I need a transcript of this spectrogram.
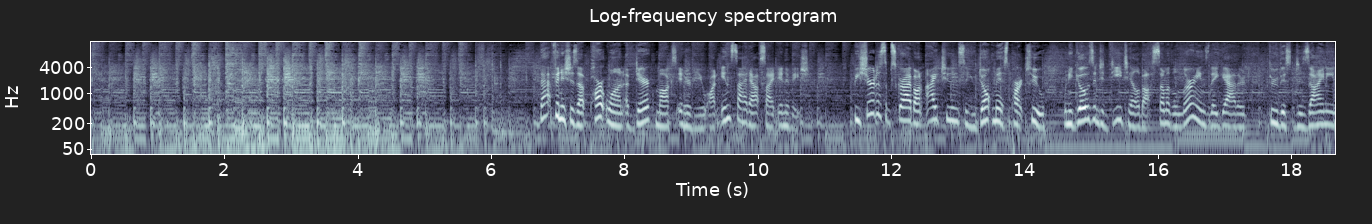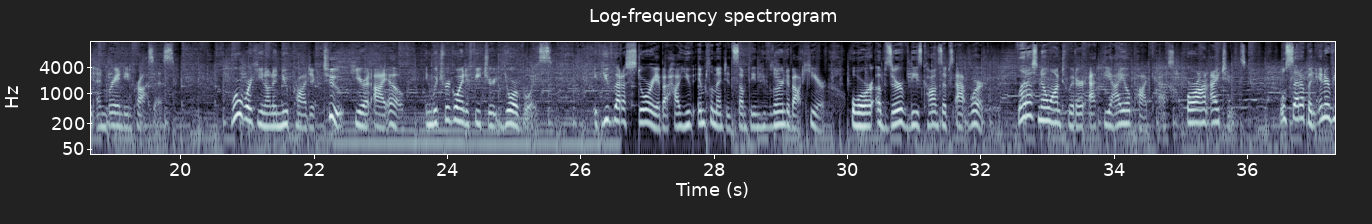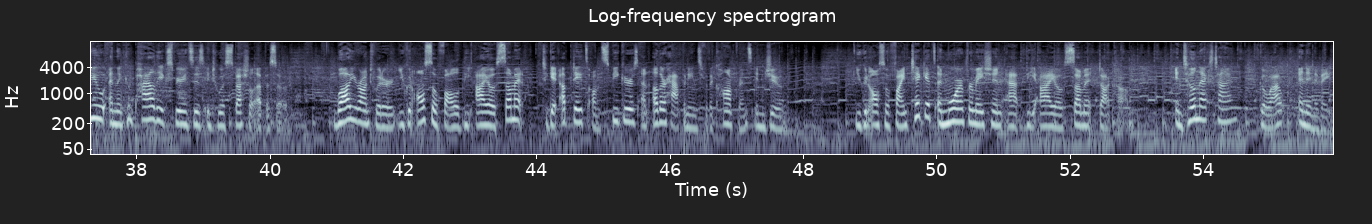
That finishes up part one of Derek Mock's interview on Inside Outside Innovation. Be sure to subscribe on iTunes so you don't miss part two when he goes into detail about some of the learnings they gathered through this designing and branding process. We're working on a new project too here at I.O., in which we're going to feature your voice. If you've got a story about how you've implemented something you've learned about here or observed these concepts at work, let us know on Twitter at the IO Podcast or on iTunes. We'll set up an interview and then compile the experiences into a special episode. While you're on Twitter, you can also follow the IO Summit to get updates on speakers and other happenings for the conference in June. You can also find tickets and more information at theiosummit.com. Until next time, go out and innovate.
